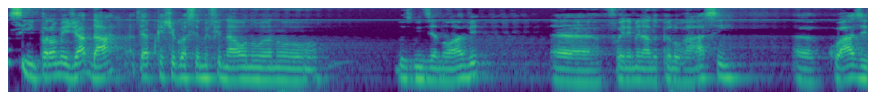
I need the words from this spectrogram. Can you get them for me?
Sim, para almejar dá, até porque chegou à semifinal no ano 2019, é, foi eliminado pelo Racing, é, quase,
